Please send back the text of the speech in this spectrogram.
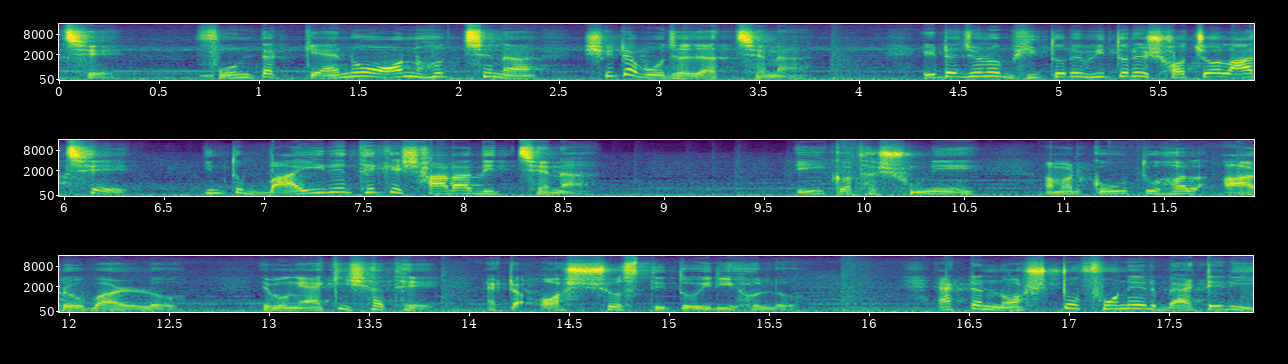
আছে। ফোনটা কেন অন হচ্ছে না সেটা বোঝা যাচ্ছে না। এটা যেন ভিতরে ভিতরে সচল আছে, কিন্তু বাইরে থেকে সাড়া দিচ্ছে না। এই কথা শুনে আমার কৌতূহল আরও বাড়ল এবং একই সাথে একটা অস্বস্তি তৈরি হলো। একটা নষ্ট ফোনের ব্যাটারি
